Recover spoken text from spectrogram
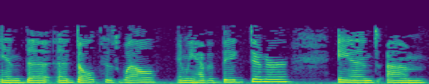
and the adults as well, and we have a big dinner, and um,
